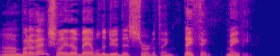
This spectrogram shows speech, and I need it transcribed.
Uh, but eventually they'll be able to do this sort of thing. They think, maybe.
